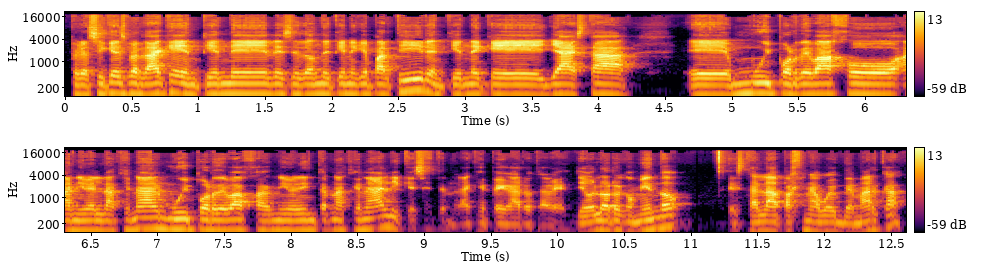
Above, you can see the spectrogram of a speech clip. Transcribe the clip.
pero sí que es verdad que entiende desde dónde tiene que partir, entiende que ya está eh, muy por debajo a nivel nacional, muy por debajo a nivel internacional y que se tendrá que pegar otra vez. Yo lo recomiendo, está en la página web de marca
